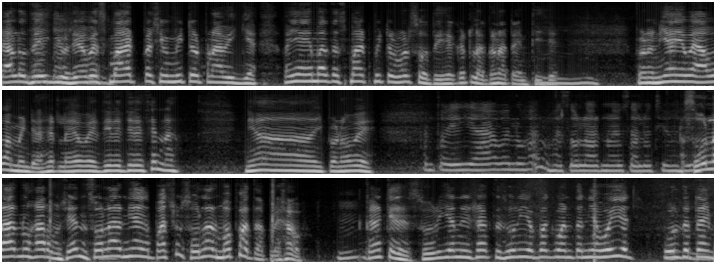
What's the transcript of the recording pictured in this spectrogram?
ચાલુ થઈ ગયું છે. હવે સ્માર્ટ પછી મીટર પણ આવી ગયા. અહીંયા એમાં તો સ્માર્ટ મીટર વર્ષોથી છે કેટલા ઘણા ટાઈમથી છે. પણ ન્યાય હવે આવવા માંડ્યા છે એટલે હવે ધીરે ધીરે છે ને ન્યાય પણ હવે પણ તો એ આ સારું હે સોલારનું ચાલુ થયું હે. સારું છે ને સોલાર ન્યા પાછું સોલાર મફત આપણે હાવ કારણ કે સૂર્યની શક્તિ સૂર્ય ભગવાન તો ત્યાં હોય જ ઓલ ધ ટાઈમ.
